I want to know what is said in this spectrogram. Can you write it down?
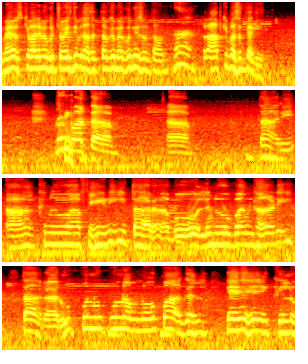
मैं उसके बारे में कुछ चॉइस नहीं बता सकता हूँ कि मैं खुद नहीं सुनता हूँ। हाँ। पर आपकी पसंद का गीत? मेरी बात तारी आँख नु आफीणी तारा बोल नु बंधाणी तारा रूप नु पूनम नु पागल એકલો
